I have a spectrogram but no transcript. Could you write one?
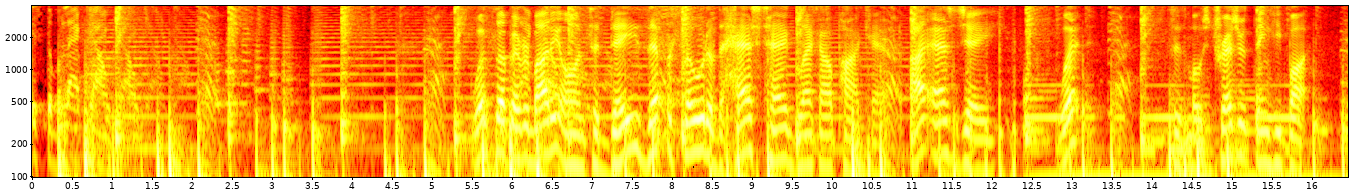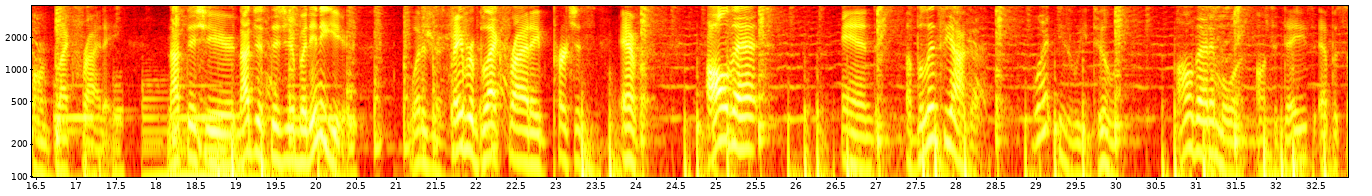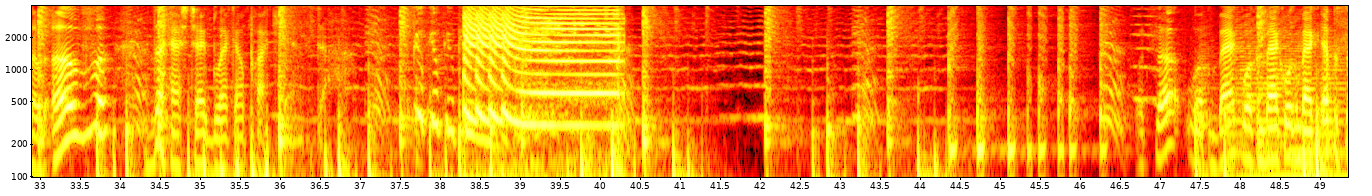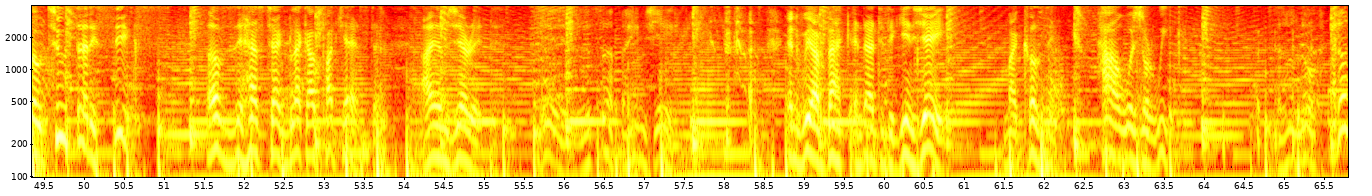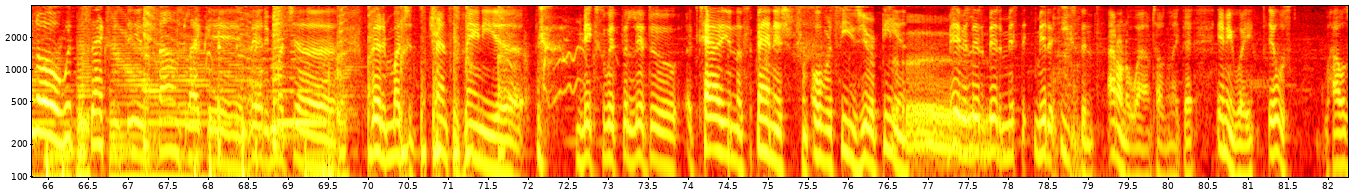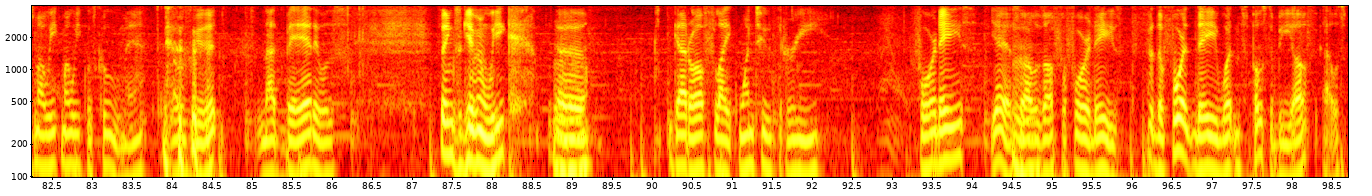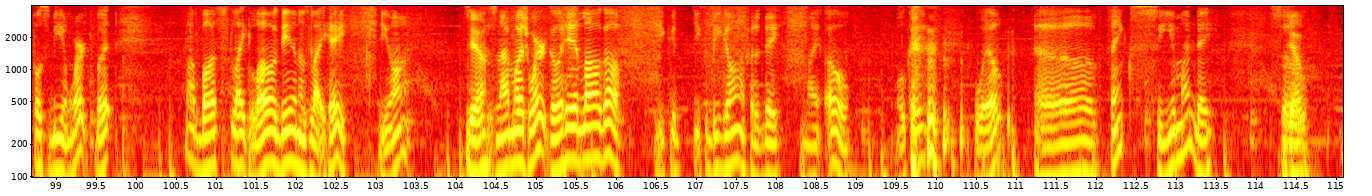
It's the blackout. What's up, everybody? On today's episode of the hashtag Blackout Podcast, I asked Jay what is his most treasured thing he bought on Black Friday. Not this year, not just this year, but any year. What is his favorite Black Friday purchase ever? All that and a Balenciaga. What is doing? All that and more on today's episode of the hashtag Blackout Podcast. Pew, pew, pew. What's up? Welcome back, welcome back, welcome back. Episode 236 of the hashtag Blackout Podcast. I am Jared. Hey, what's up? I'm Jay. And we are back and at it again. Jay, my cousin, how was your week? I don't know. I don't know what this accent is. It sounds like a very much uh very much a Transylvania mixed with a little Italian or Spanish from overseas European. Maybe a little bit of Mid- Middle Eastern. I don't know why I'm talking like that. Anyway, it was how was my week? My week was cool, man. It was good. Not bad. It was Thanksgiving week. Uh got off like one, two, three, four days. Yeah, so I was off for four days. The fourth day wasn't supposed to be off. I was supposed to be in work, but my boss like logged in. and was like, "Hey, you on? Yeah. There's not much work. Go ahead, log off. You could you could be gone for the day." I'm like, "Oh, okay. well, uh, thanks. See you Monday." So, Yep.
